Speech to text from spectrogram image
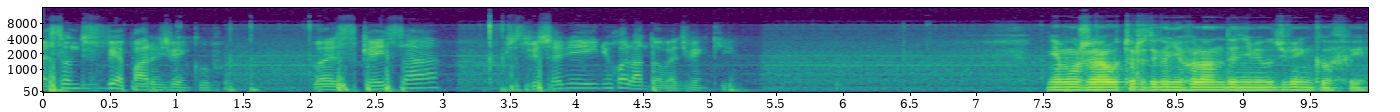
Ale są dwie pary dźwięków. Bo jest case'a, przyspieszenie i New Hollandowe dźwięki. Nie może autor tego New Hollanda nie miał dźwięków i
